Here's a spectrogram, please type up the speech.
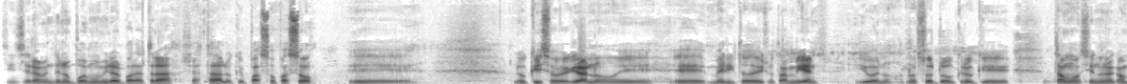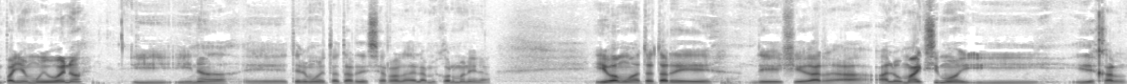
Sinceramente no podemos mirar para atrás, ya está, lo que pasó, pasó. Eh, lo que hizo Belgrano es, mérito de ellos también. Y bueno, nosotros creo que estamos haciendo una campaña muy buena y, nada, eh, tenemos que tratar de cerrarla de la mejor manera. Y vamos a tratar de, llegar a, lo máximo y, dejar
